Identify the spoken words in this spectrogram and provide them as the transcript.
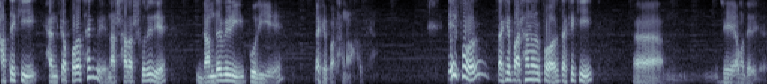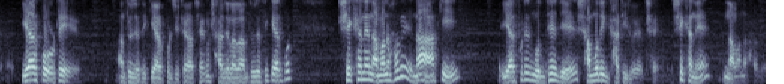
হাতে কি হ্যান্ডকাপ পরা থাকবে না সারা শরীরে ডান্ডাবেড়ি পরিয়ে তাকে পাঠানো হবে? এরপর তাকে পাঠানোর পর তাকে কি যে আমাদের এয়ারপোর্টে, আন্তর্জাতিক এয়ারপোর্ট যেটা আছে এখন, শাহজালাল আন্তর্জাতিক এয়ারপোর্ট, সেখানে নামানো হবে? না কি এয়ারপোর্টের মধ্যে যে সামরিক ঘাঁটি রয়েছে, সেখানে নামানো হবে।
